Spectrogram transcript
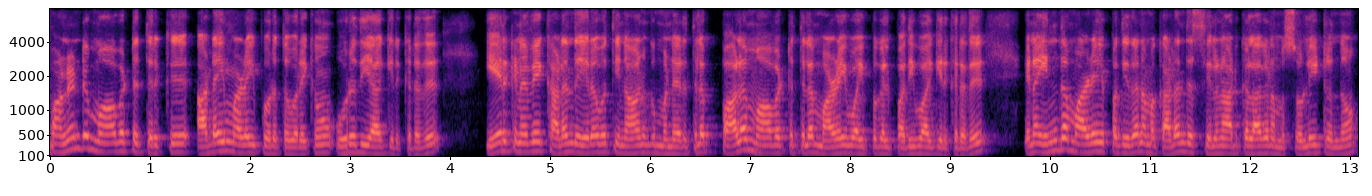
பன்னெண்டு மாவட்டத்திற்கு அடைமழை பொறுத்த வரைக்கும் உறுதியாகி இருக்கிறது ஏற்கனவே கடந்த இருபத்தி நான்கு மணி நேரத்தில் பல மாவட்டத்தில் மழை வாய்ப்புகள் பதிவாகி இருக்கிறது ஏன்னா இந்த மழையை பற்றி தான் நம்ம கடந்த சில நாட்களாக நம்ம சொல்லிட்டு இருந்தோம்.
